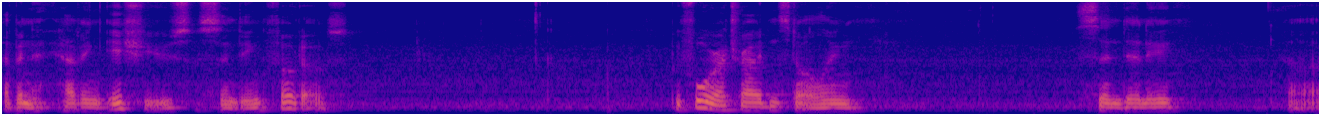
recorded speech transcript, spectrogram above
have been having issues sending photos. Before I tried installing Sendinny uh,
